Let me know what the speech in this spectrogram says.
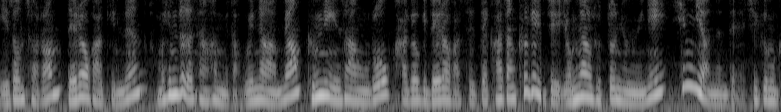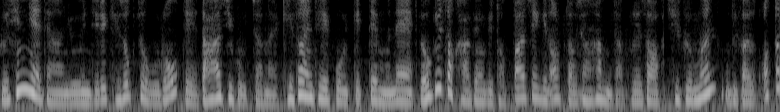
예전처럼 내려가기는 정말 힘들다 생각합니다. 왜냐하면 금리 인상으로 가격이 내려갔을 때 가장 크게 이제 영향을 줬던 요인이 심리였는데 지금은 그 심리에 대한 요인들이 계속적으로 이제 나아지고 있잖아요. 개선이 되고 있기 때문에 여기서 가격이 더 빠지긴 어렵다고 생각합니다. 그래서 지금은 우리가 어떻게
